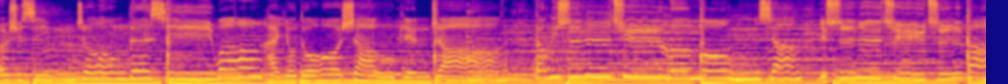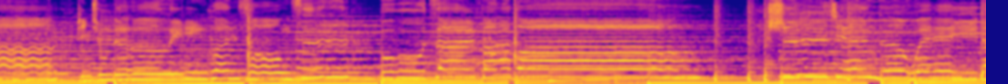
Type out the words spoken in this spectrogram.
而是心中的希望还有多少篇章？失去了梦想，也失去翅膀。贫穷的灵魂从此不再发光。时间的味道，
